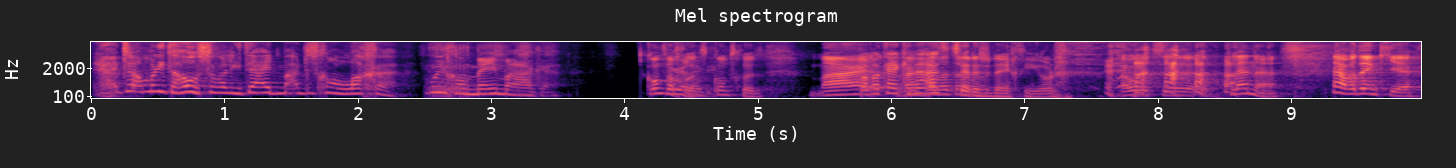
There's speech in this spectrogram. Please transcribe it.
Ja, het is allemaal niet de hoogste kwaliteit, maar het is gewoon lachen. Moet je gewoon meemaken. Komt wel Tuurlijk. goed, komt goed. Maar, Maar we kijken naar uit hadden het 2019, hoor. over- over het eh, plannen. Nou, wat denk je?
